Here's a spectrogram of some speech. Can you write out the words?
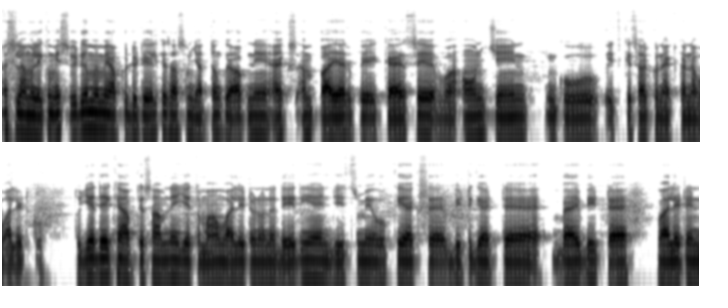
वालेकुम इस वीडियो में मैं आपको डिटेल के साथ समझाता हूँ कि आपने एक्स एम्पायर पे कैसे ऑन चेन को इसके साथ कनेक्ट करना वॉलेट को। तो ये देखें आपके सामने ये तमाम वॉलेट उन्होंने दे दिए हैं, जिसमें ओके एक्स है बिटगेट है बाईबिट है वॉलेट इन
